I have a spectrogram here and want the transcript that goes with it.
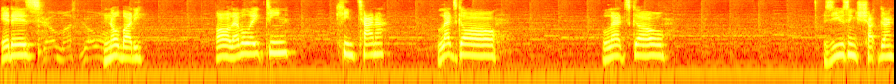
It is nobody. Oh, level 18, Quintana. Let's go. Let's go. Is he using shotgun?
